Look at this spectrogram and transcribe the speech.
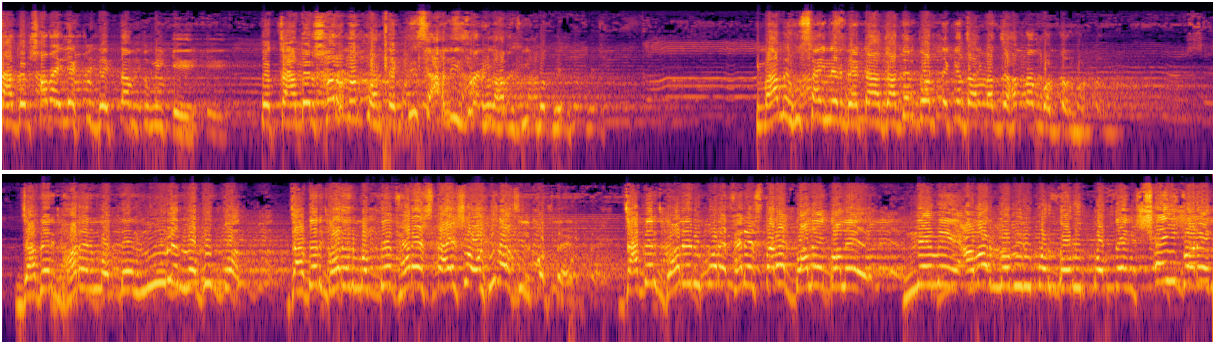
চাদর সরাইলে একটু দেখতাম তুমি কে? তো চাদর সরানোর পর দেখতেছে আলী ইমামে হুসাইনের বেটা, যাদের ঘর থেকে জান্নাত জাহান্নাম বর্তমান। যাদের ঘরের মধ্যে নূরের নবুব্বত যাদের ঘরের মধ্যে ফেরেশতা এসে অহিনাসিল করতে যাদের ঘরের উপরে ফেরেশতারা দলে দলে নেমে আমার নবীর উপর দরুদ করতেন সেই ঘরের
